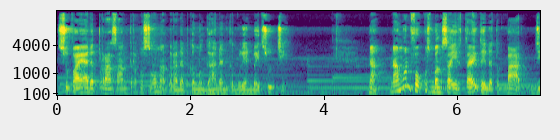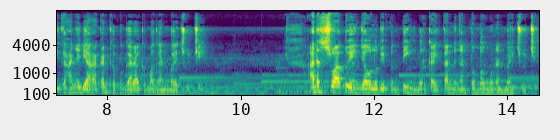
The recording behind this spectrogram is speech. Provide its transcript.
Supaya ada perasaan terpesona terhadap kemegahan dan kemuliaan bait suci. Nah, namun fokus bangsa Israel tidak tepat jika hanya diarahkan ke kemegahan bait suci. Ada sesuatu yang jauh lebih penting berkaitan dengan pembangunan bait suci.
